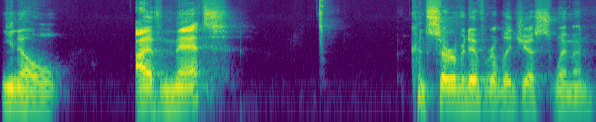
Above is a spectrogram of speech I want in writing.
you know, I've met conservative religious women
